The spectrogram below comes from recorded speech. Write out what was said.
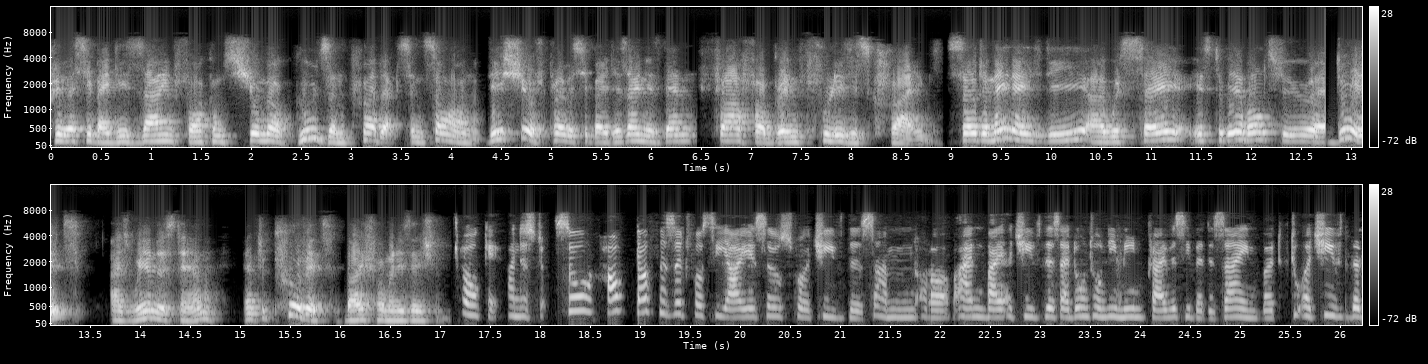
privacy by design for consumer goods and products and so on. The issue of privacy by design is then far from being fully described. So the main idea, I would say, is to be able to uh, do it as we understand and to prove it by formalization. Okay, understood. So, how tough is it for CISOs to achieve this? Um, uh, and by achieve this, I don't only mean privacy by design, but to achieve the,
